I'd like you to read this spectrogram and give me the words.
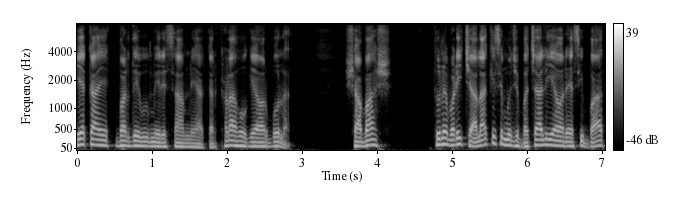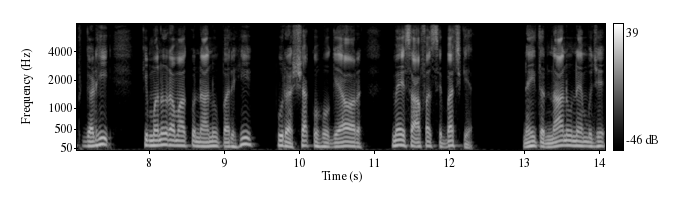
यकाएक बरदेवू मेरे सामने आकर खड़ा हो गया और बोला, शाबाश, तूने बड़ी चालाकी से मुझे बचा लिया और ऐसी बात गढ़ी कि मनोरमा को नानू पर ही पूरा शक हो गया और मैं इस आफत से बच गया। नहीं तो नानू ने मुझे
